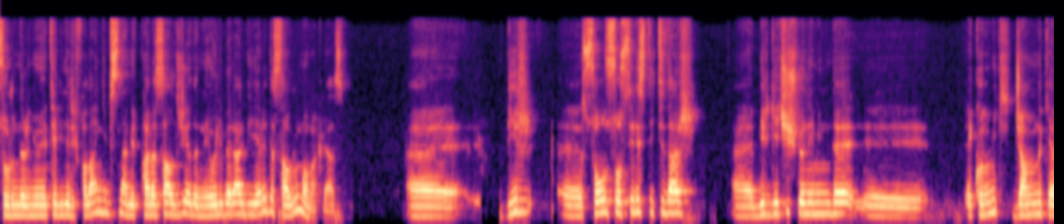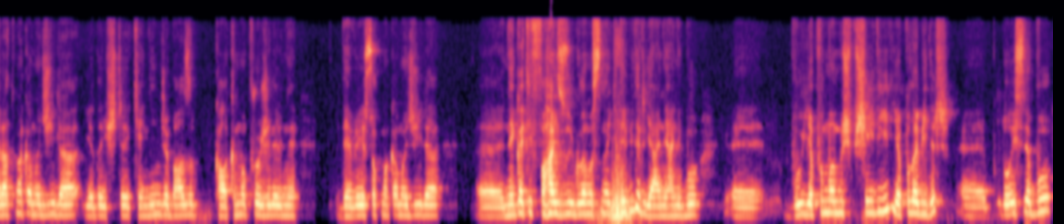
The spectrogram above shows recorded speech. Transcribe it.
sorunlarını yönetebilir falan gibisinden bir parasalcı ya da neoliberal bir yere de savrulmamak lazım. Ee, bir e, sol sosyalist iktidar e, bir geçiş döneminde e, ekonomik canlılık yaratmak amacıyla ya da işte kendince bazı kalkınma projelerini devreye sokmak amacıyla e, negatif faiz uygulamasına gidebilir. Yani hani bu e, bu yapılmamış bir şey değil, yapılabilir. E, dolayısıyla bu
